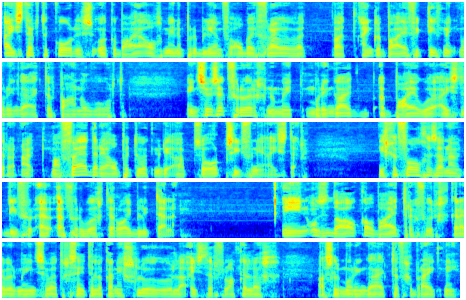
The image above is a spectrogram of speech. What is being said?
ystertekort is ook 'n baie algemene probleem vir albei vroue wat wat eintlik baie effektief met Moringa Active behandel word. En soos ek vroeër genoem het, Moringa het 'n baie hoë ysterinhoud, maar verder help dit ook met die absorpsie van die yster. Die gevolg is dan 'n 'n verhoogde rooi bloedtelling. En ons het dalk al baie terugvoer gekry oor mense wat gesê het hulle kan nie glo hoe hulle ystervlakke lig as hulle Moringa Active gebruik nie.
